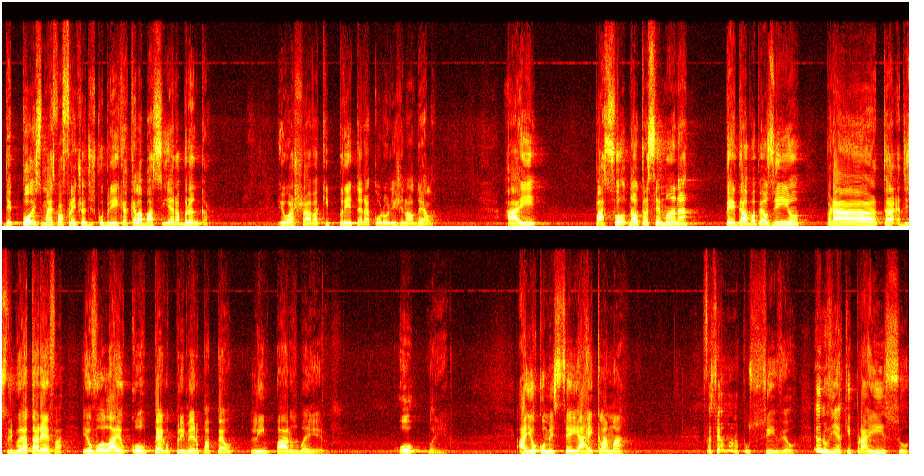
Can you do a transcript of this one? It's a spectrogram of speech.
Depois, mais para frente, eu descobri que aquela bacia era branca. Eu achava que preta era a cor original dela. Aí, passou, na outra semana, pegar o papelzinho para distribuir a tarefa. Eu vou lá, eu corro, pego o primeiro papel, limpar os banheiros. O banheiro. Aí eu comecei a reclamar. Falei assim, ah, não é possível. Eu não vim aqui para isso.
